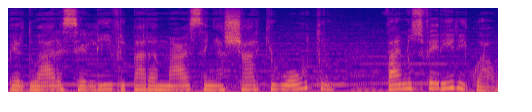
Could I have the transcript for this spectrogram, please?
Perdoar é ser livre para amar sem achar que o outro vai nos ferir igual.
